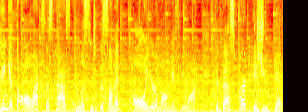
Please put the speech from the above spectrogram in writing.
can get the all access pass and listen to the summit all year long if you want. The best part is you get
